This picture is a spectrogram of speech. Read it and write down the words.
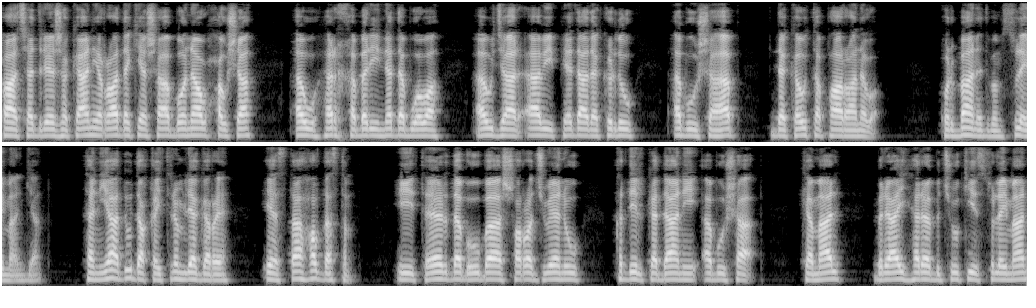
قاچە درێژەکانی ڕادەکێشا بۆ ناو حەوشە، ئەو هەر خەبەری نەدەبووەوە، ئەوجار ئاوی پێ دادەکرد و ئەبو شەهاب دەکەوتە پاڕانەوە. قوربانت بم سولەیمان گیان. تەنیا دوو دەقەی ترم لێ گەڕێ ئێستا هەڵدەستم ئیتر دەبوو بە شەڕە جوێن و قدیلکەدانی ئەبوو شاب کەمال برای هەرە بچووکی سولەیمان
